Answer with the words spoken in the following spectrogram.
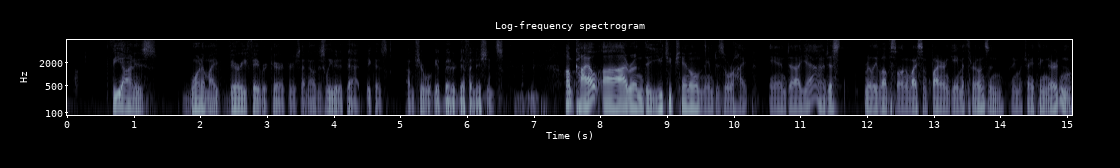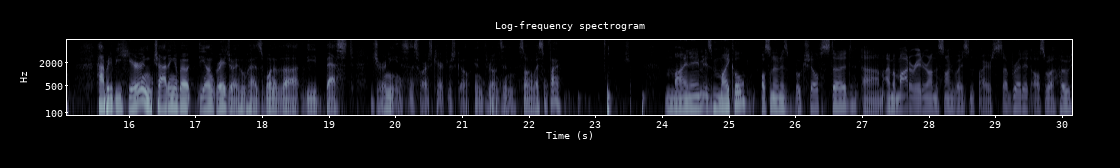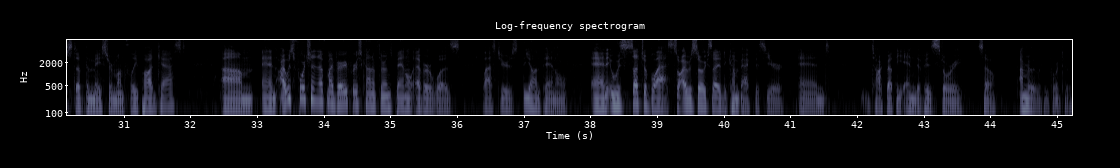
Theon is one of my very favorite characters, and I'll just leave it at that because I'm sure we'll get better definitions. I'm Kyle. Uh, I run the YouTube channel named Azor Ahype, and uh, yeah, I just really love Song of Ice and Fire and Game of Thrones, and pretty much anything nerd. And happy to be here and chatting about Theon Greyjoy, who has one of the the best journeys as far as characters go in Thrones and Song of Ice and Fire. My name is Michael, also known as Bookshelf Stud. Um, I'm a moderator on the Song of Ice and Fire subreddit, also a host of the Maester Monthly podcast. Um, and I was fortunate enough, my very first Con of Thrones panel ever was last year's Theon panel, and it was such a blast. So I was so excited to come back this year and talk about the end of his story. So I'm really looking forward to it.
